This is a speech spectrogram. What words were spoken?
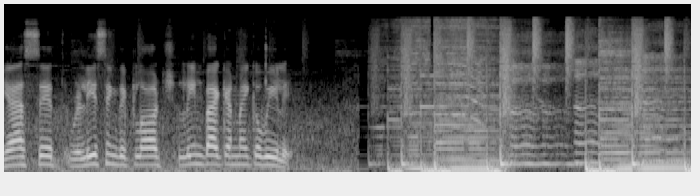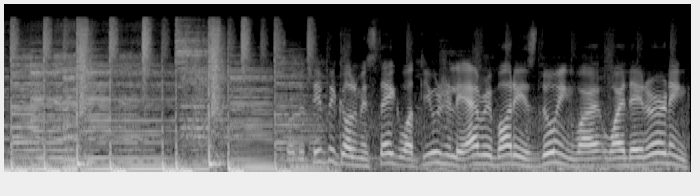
gas it, releasing the clutch, lean back and make a wheelie. So the typical mistake what usually everybody is doing while, while they're learning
